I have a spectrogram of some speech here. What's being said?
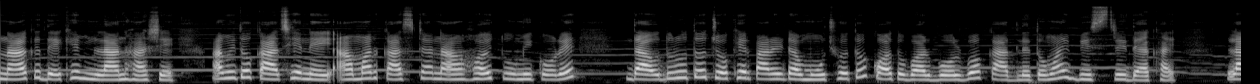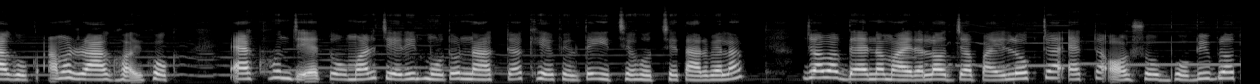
নাক দেখে ম্লান হাসে। আমি তো কাছে নেই, আমার কাজটা না হয় তুমি করে দাও। দ্রুত চোখের পানিটা মুছো তো, কতবার বলব কাঁদলে তোমায় বিশ্রী দেখায়। লাগুক, আমার রাগ হয়, হোক। এখন যে তোমার চেরির মতো নাকটা খেয়ে ফেলতে ইচ্ছে হচ্ছে তার বেলা জবাব দেয় না মায়েরা। লজ্জা পায়। লোকটা একটা অসভ্য, বিব্রত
